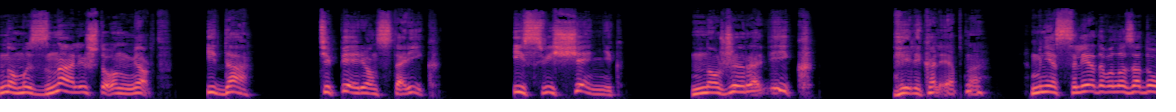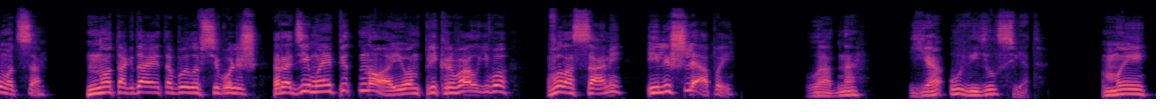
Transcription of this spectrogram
но мы знали, что он мертв. И да, теперь он старик и священник. но жировик! Великолепно! Мне следовало задуматься, но тогда это было всего лишь родимое пятно, и он прикрывал его волосами или шляпой. Ладно, я увидел свет. Мы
